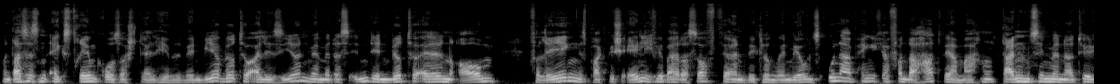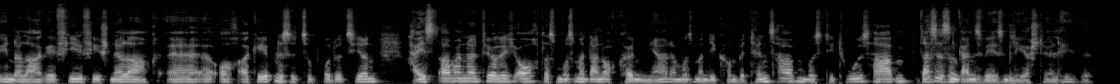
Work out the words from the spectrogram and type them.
Und das ist ein extrem großer Stellhebel. Wenn wir virtualisieren, wenn wir das in den virtuellen Raum verlegen. Ist praktisch ähnlich wie bei der Softwareentwicklung. Wenn wir uns unabhängiger von der Hardware machen, dann sind wir natürlich in der Lage, viel, viel schneller äh, auch Ergebnisse zu produzieren. Heißt aber natürlich auch, das muss man dann auch können. Ja, da muss man die Kompetenz haben, muss die Tools haben. Das ist ein ganz wesentlicher Stellhebel.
